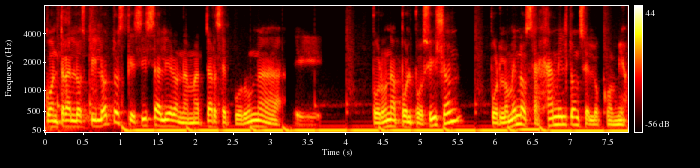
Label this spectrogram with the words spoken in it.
contra los pilotos que sí salieron a matarse por una, eh, por una pole position, por lo menos a Hamilton se lo comió.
